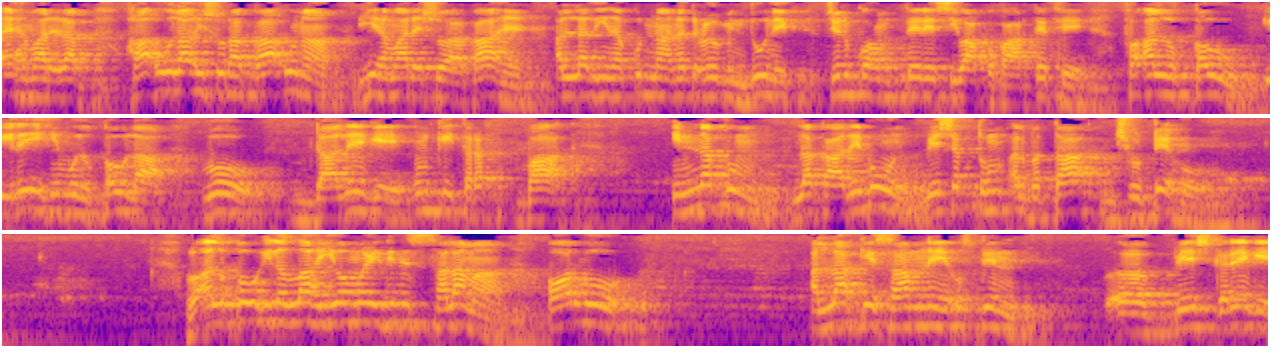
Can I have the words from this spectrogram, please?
اے ہمارے رب ہا اولا شرکا یہ ہمارے شرکا ہیں اللہ دین کنہ ندعو من دونک جن کو ہم تیرے سوا پکارتے تھے فالقو الیہم القولا وہ ڈالیں گے ان کی طرف بات۔ انکم لکاذبون بے شک تم البتہ جھوٹے ہو۔ وہ القو اللہ یوم دن سلامہ اور وہ اللہ کے سامنے اس دن پیش کریں گے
